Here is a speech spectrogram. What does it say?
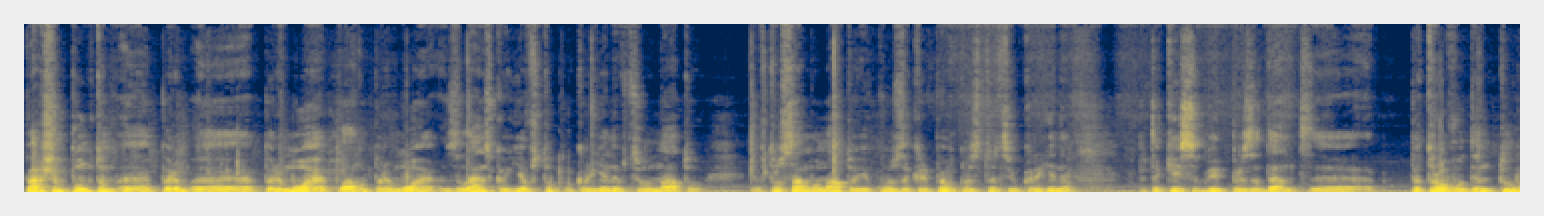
першим пунктом е, перем- е, перемоги, плану перемоги Зеленського є вступ України в цю НАТО, в ту саму НАТО, яку закріпив в Конституції України такий собі президент е, Петро в один тур.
